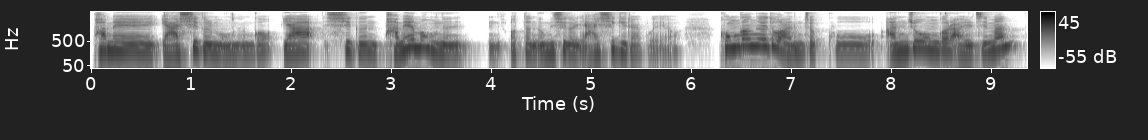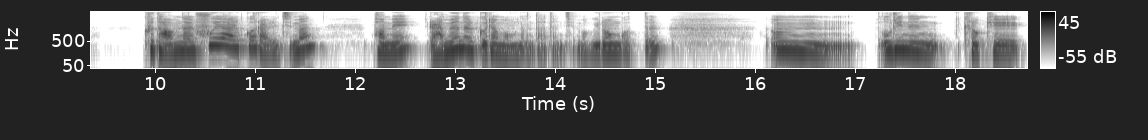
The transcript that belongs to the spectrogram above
밤에 야식을 먹는 거, 야식은 밤에 먹는 어떤 음식을 야식이라고 해요. 건강에도 안 좋고 안 좋은 걸 알지만 그 다음날 후회할 걸 알지만 밤에 라면을 끓여 먹는다든지 막 이런 것들. 음, 우리는 그렇게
